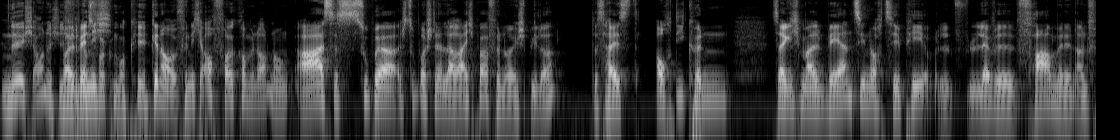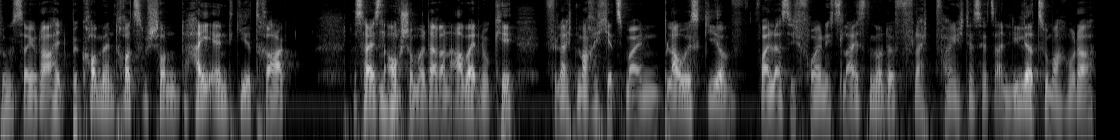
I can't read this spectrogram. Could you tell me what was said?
Nee, ich auch nicht. Ich Weil wenn das vollkommen okay. Genau, finde ich auch vollkommen in Ordnung. Ah, es ist super, super schnell erreichbar für neue Spieler. Das heißt, auch die können sage ich mal, während sie noch CP-Level farmen, in Anführungszeichen, oder halt bekommen, trotzdem schon High-End-Gear tragen. Das heißt, mhm. auch schon mal daran arbeiten, okay, vielleicht mache ich jetzt mein blaues Gear, weil er sich vorher nichts leisten konnte. Vielleicht fange ich das jetzt an, lila zu machen. Oder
